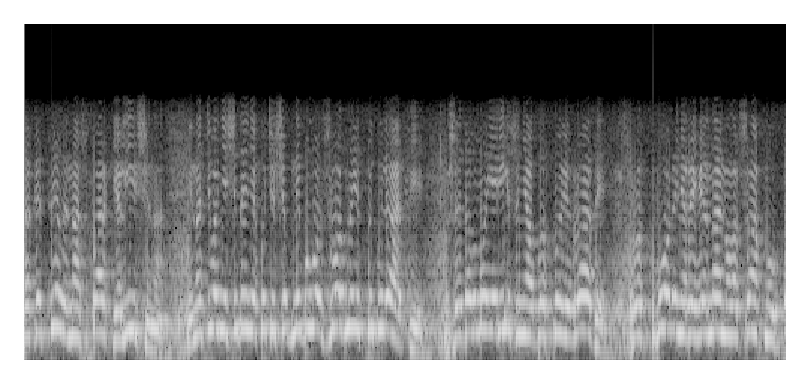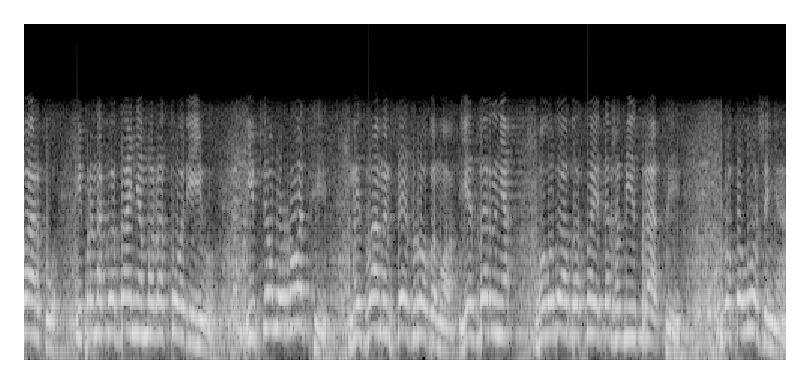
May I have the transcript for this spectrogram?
захистили наш парк Ялівщина. І на сьогоднішній день я хочу, щоб не було жодної спекуляції. Вже давно є рішення обласної ради про створення регіонального ландшафтного парку і про накладання мораторію. І в цьому році ми з вами все зробимо. Є звернення голови обласної держадміністрації про положення.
